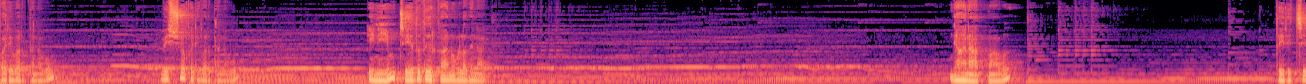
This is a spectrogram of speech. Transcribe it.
സ്വപരിവർത്തനവും വിശ്വപരിവർത്തനവും ഇനിയും ചെയ്തു തീർക്കാനുള്ളതിനാൽ ഞാൻ ആത്മാവ് തിരിച്ച്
